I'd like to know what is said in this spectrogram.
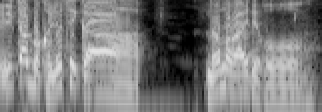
일단 뭐 걸렸으니까 넘어가야 되고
